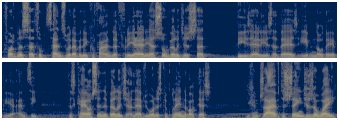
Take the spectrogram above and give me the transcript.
Foreigners set up tents wherever they could find a free area. Some villagers said these areas are theirs even though they appear empty. There's chaos in the village and everyone is complaining about this. You can drive the strangers away.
